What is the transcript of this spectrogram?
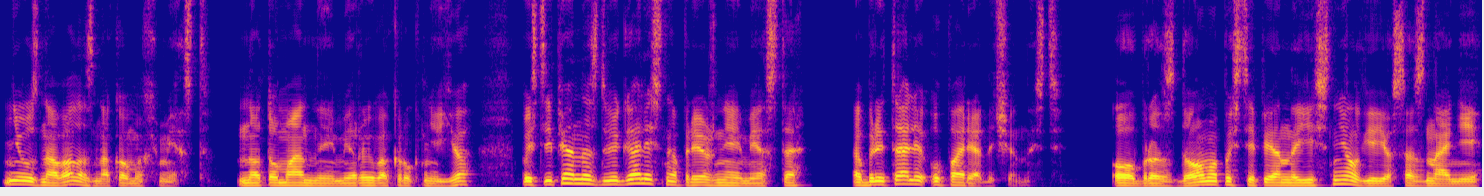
не узнавала знакомых мест. Но туманные миры вокруг нее постепенно сдвигались на прежнее место, обретали упорядоченность. Образ дома постепенно яснел в ее сознании,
